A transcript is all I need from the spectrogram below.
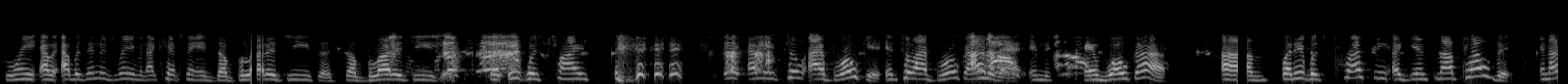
screamed, I, I was in the dream and I kept saying, the blood of Jesus, the blood of Jesus. But it was trying, it, I mean, until I broke it, until I broke out of that and, and woke up. Um, but it was pressing against my pelvis. And I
